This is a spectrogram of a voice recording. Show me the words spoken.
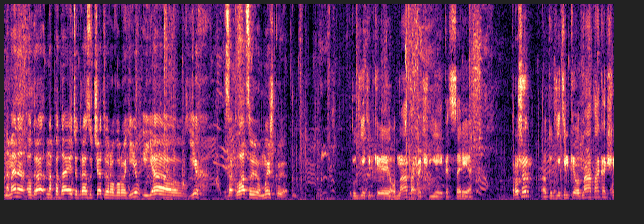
На мене одра... нападають одразу четверо ворогів, і я їх заклацаю мишкою. Тут є тільки одна атака, чи є якась серія. Прошу? А, Тут є тільки одна атака, чи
